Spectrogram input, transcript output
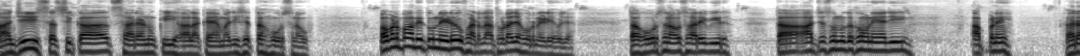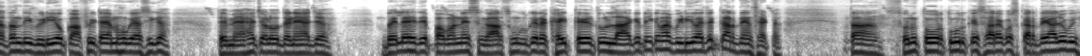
ਹਾਂਜੀ, ਸਤਿ ਸ਼੍ਰੀ ਅਕਾਲ। ਸਾਰਿਆਂ ਨੂੰ ਕੀ ਹਾਲ ਆ, ਕਾਇਮ ਆ ਜੀ? ਸਿੱਤਾ ਹੋਰ ਸੁਣਾਓ। ਪਵਨ ਭਾਂਦੇ ਤੂੰ ਨੇੜੇ ਹੋ, ਫੜ ਲਾ ਥੋੜਾ ਜਿਹਾ ਹੋਰ ਨੇੜੇ ਹੋ ਜਾ। ਤਾਂ ਹੋਰ ਸੁਣਾਓ ਸਾਰੇ ਵੀਰ? ਤਾਂ ਅੱਜ ਤੁਹਾਨੂੰ ਦਿਖਾਉਣੇ ਆ ਜੀ, ਆਪਣੇ ਰਤਨ ਦੀ ਵੀਡੀਓ ਕਾਫੀ ਟਾਈਮ ਹੋ ਗਿਆ ਸੀਗਾ। ਤੇ ਮੈਂ ਕਿਹਾ ਚਲੋ ਦਿਨੇ ਅੱਜ ਵਿਹਲੇ ਦੇ ਪਵਨ ਨੇ ਸ਼ਿੰਗਾਰ ਸੰਗੂਰ ਕੇ ਰੱਖਿਆ ਸੀ, ਤੇਲ ਤੂਲ ਲਾ ਕੇ ਤੇ ਕਹਿੰਦਾ ਵੀਡੀਓ ਅੱਜ ਕਰਦੇ ਆ ਸੈੱਟ ਤਾਂ ਤੁਹਾਨੂੰ ਤੋਰ ਤੂਰ ਕੇ ਸਾਰਾ ਕੁਝ ਕਰਦੇ ਆ ਜਾਓ ਵੀ।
